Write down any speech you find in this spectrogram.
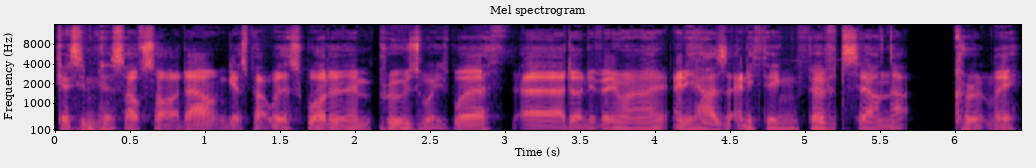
gets himself sorted out and gets back with the squad and then proves what he's worth. Uh, I don't know if anyone any has anything further to say on that currently.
